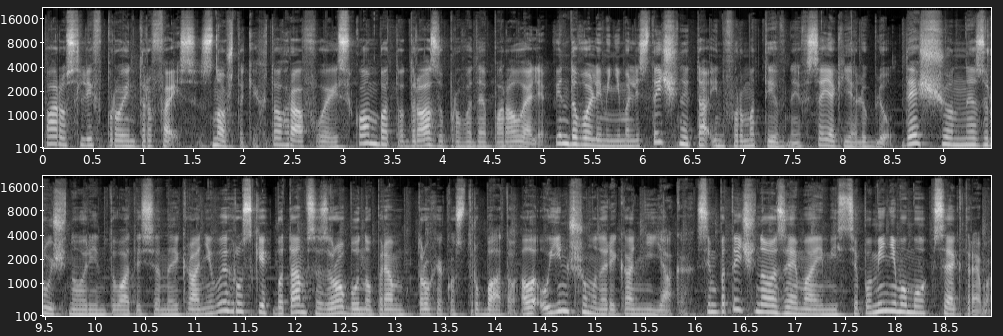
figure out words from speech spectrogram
Пару слів про інтерфейс. Знову ж таки, хто грав у Ace Combat, одразу проведе паралелі. Він доволі мінімалістичний та інформативний, все як я люблю. Дещо незручно орієнтуватися на екрані вигрузки, бо там все зроблено прям трохи кострубато, але у іншому нарікань ніяких. Симпатично займає місце по мінімуму, все як треба.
